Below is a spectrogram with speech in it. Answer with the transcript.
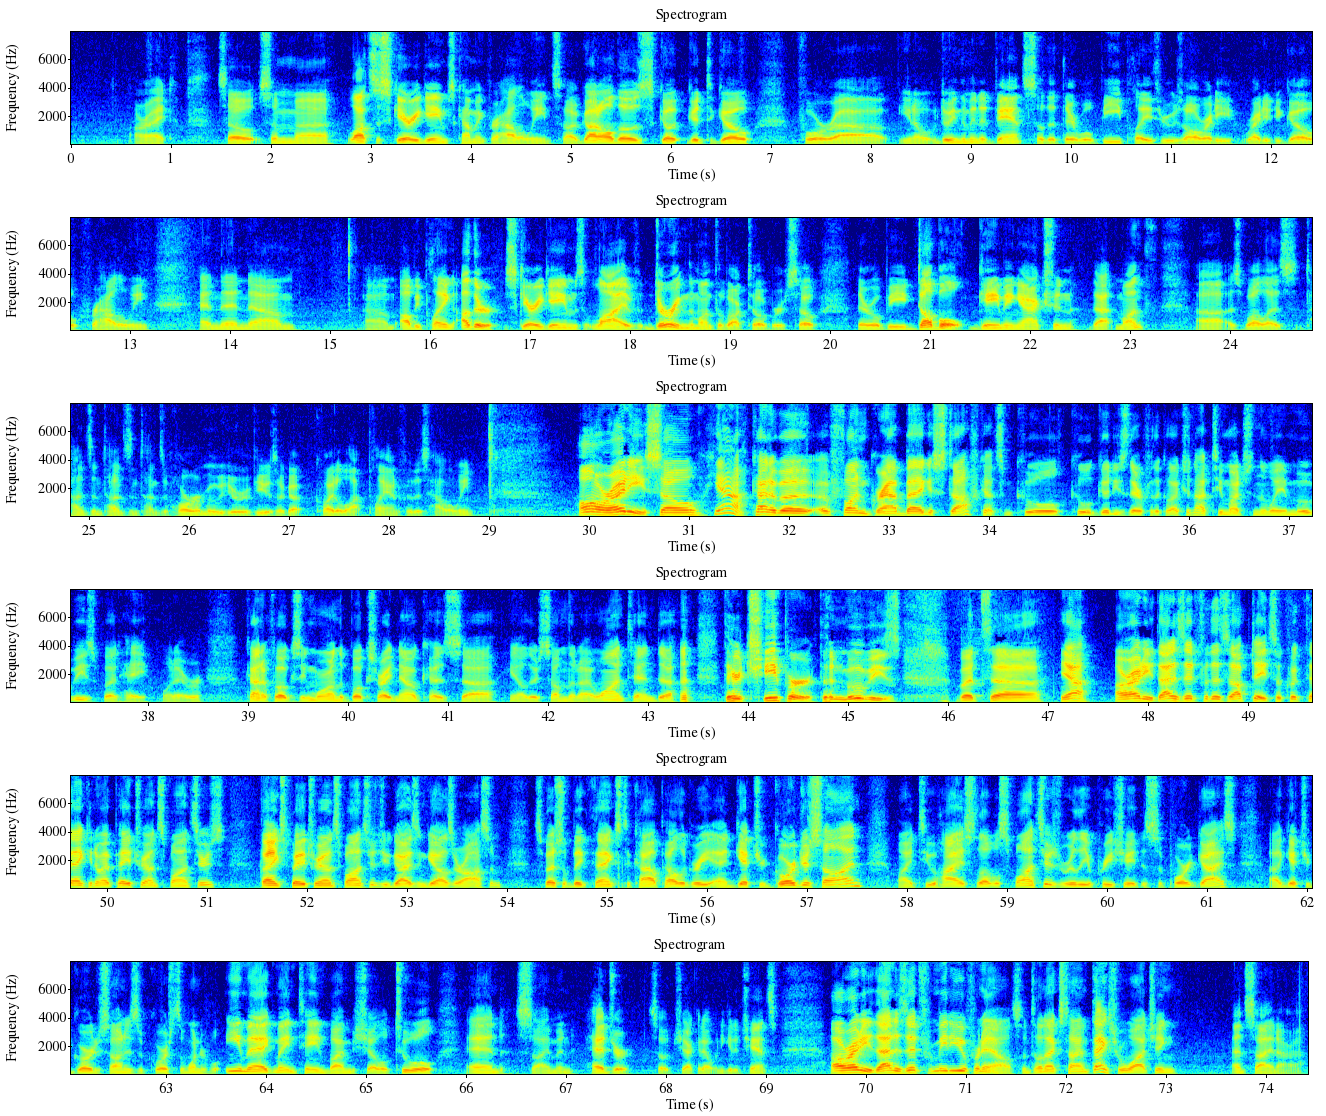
All right. So some uh, lots of scary games coming for Halloween. So I've got all those go- good to go for uh, you know doing them in advance so that there will be playthroughs already ready to go for Halloween, and then um, um, I'll be playing other scary games live during the month of October. So there will be double gaming action that month. Uh, as well as tons and tons and tons of horror movie reviews. I've got quite a lot planned for this Halloween. Alrighty, so yeah, kind of a, a, fun grab bag of stuff. Got some cool cool goodies there for the collection. Not too much in the way of movies, but hey, whatever. Kind of focusing more on the books right now because uh, you know there's some that I want and uh, they're cheaper than movies. But uh, yeah, alrighty, that is it for this update. So quick thank you to my Patreon sponsors. Thanks, Patreon sponsors. You guys and gals are awesome. Special big thanks to Kyle Pellegrini and Get Your Gorgeous On, my two highest level sponsors. Really appreciate the support, guys. Uh, Get Your Gorgeous On is, of course, the wonderful eMag maintained by Michelle O'Toole and Simon Hedger. So check it out when you get a chance. Alrighty, that is it from me to you for now. So until next time, thanks for watching, and sayonara.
